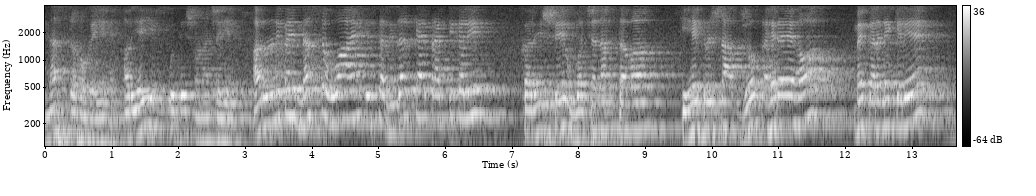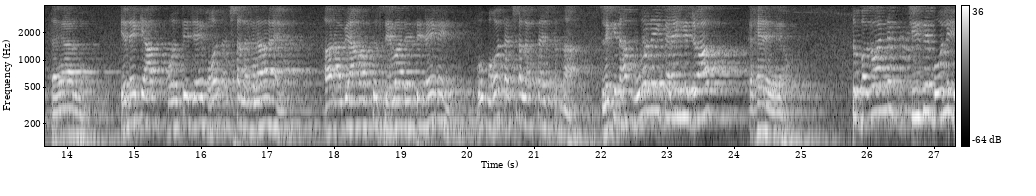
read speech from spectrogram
नष्ट हो गई है। और यही उद्देश्य होना चाहिए। और उन्होंने कहा, ये नष्ट हुआ है, इसका रिज़ल्ट क्या है प्रैक्टिकली करिष्य वचनम तव कि हे कृष्ण, आप जो कह रहे हो, मैं करने के लिए तैयार हूँ। ये नहीं कि आप बोलते जाए, बहुत अच्छा लग रहा है, और अभी हम आपको सेवा देते नहीं नहीं, वो बहुत अच्छा लगता है सुनना। लेकिन हम वो नहीं करेंगे जो आप कह रहे हो। तो भगवान ने चीज़ें बोली,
